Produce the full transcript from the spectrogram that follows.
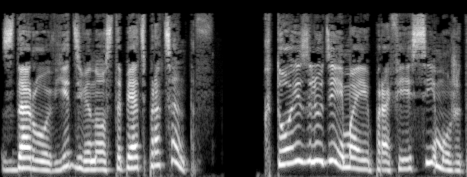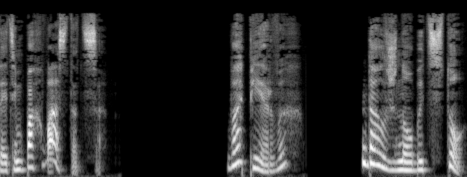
Здоровье 95%. Кто из людей моей профессии может этим похвастаться? Во-первых, должно быть сто,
